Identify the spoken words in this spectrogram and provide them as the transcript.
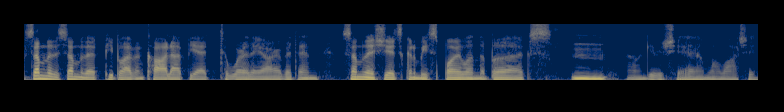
Some of the some of the people haven't caught up yet to where they are, but then some of the shit's gonna be spoiling the books. Mm. I don't give a shit. I'm gonna watch it.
